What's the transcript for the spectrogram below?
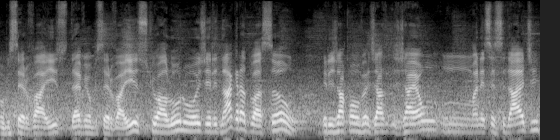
observar isso, devem observar isso, que o aluno hoje, ele na graduação, ele já, já, já é um, uma necessidade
